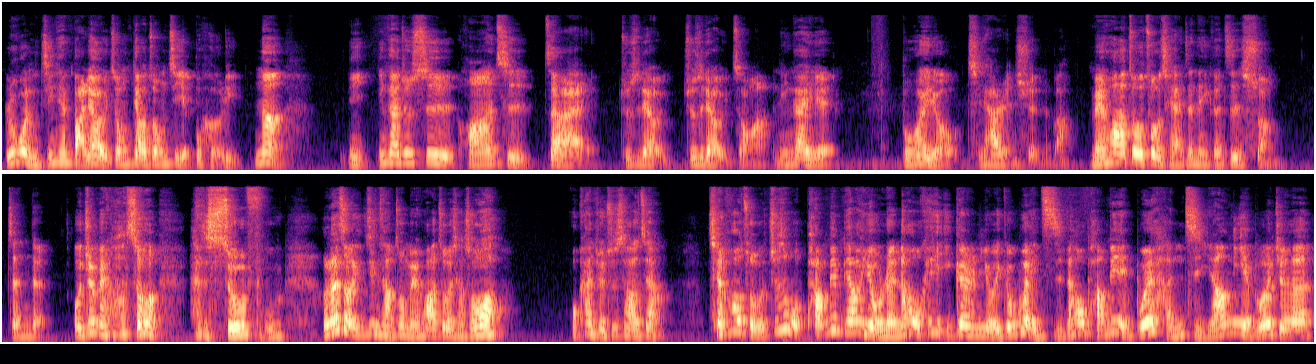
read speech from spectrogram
如果你今天把廖宇中调中继也不合理，那你应该就是黄恩赐再来就是廖宇就是廖宇中啊，你应该也不会有其他人选的吧？梅花座做起来真的一个字爽。真的，我觉得梅花座很舒服。我那时候一进场做梅花座，想说哇，我看觉就是要这样，前后左，就是我旁边不要有人，然后我可以一个人有一个位置，然后旁边也不会很挤，然后你也不会觉得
